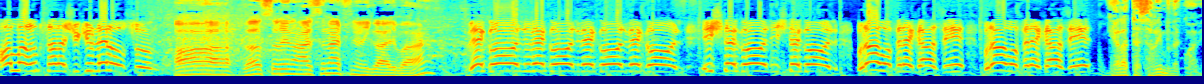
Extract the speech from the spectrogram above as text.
Allah'ım sana şükürler olsun. Aa Galatasaray'ın Arsenal finali galiba ha? Ve gol ve gol ve gol ve gol. İşte gol işte gol. Bravo Frekazi. Bravo Frekazi. Galatasaray mı abi?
